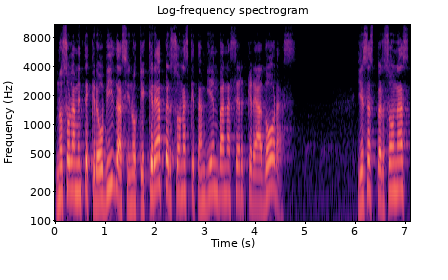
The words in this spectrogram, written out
no solamente creó vida, sino que crea personas que también van a ser creadoras. Y esas personas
